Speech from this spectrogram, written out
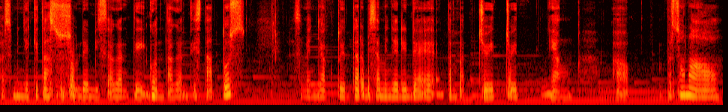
semenjak kita sudah bisa ganti gonta-ganti status semenjak Twitter bisa menjadi tempat tweet-tweet yang uh, personal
